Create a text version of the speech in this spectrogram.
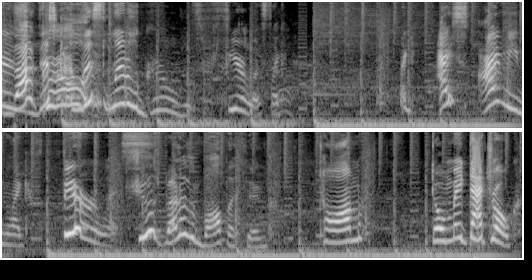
is That this girl, this little girl was fearless. Like, like I, I mean, like fearless. she was better than Bob, I think. Tom, don't make that joke.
